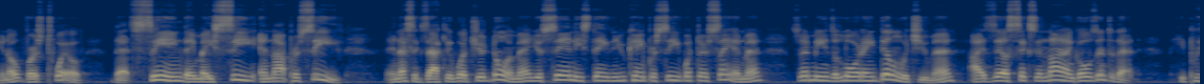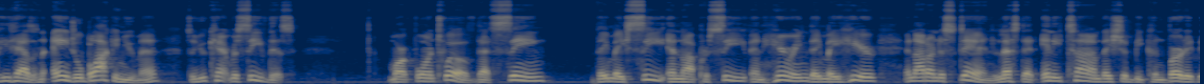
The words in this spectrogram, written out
You know, verse 12, that seeing they may see and not perceive. And that's exactly what you're doing, man. You're seeing these things and you can't perceive what they're saying, man. So that means the Lord ain't dealing with you, man. Isaiah 6 and 9 goes into that. He, he has an angel blocking you, man. So you can't receive this. Mark 4 and 12, that seeing they may see and not perceive, and hearing they may hear and not understand, lest at any time they should be converted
